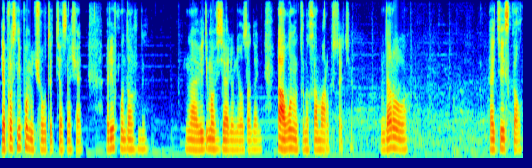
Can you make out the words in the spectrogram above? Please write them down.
Я просто не помню, что вот это означает. Риф мы должны. Да, видимо, взяли у него задание. А, вон он на Хамару, кстати. Здорово. Я тебя искал.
